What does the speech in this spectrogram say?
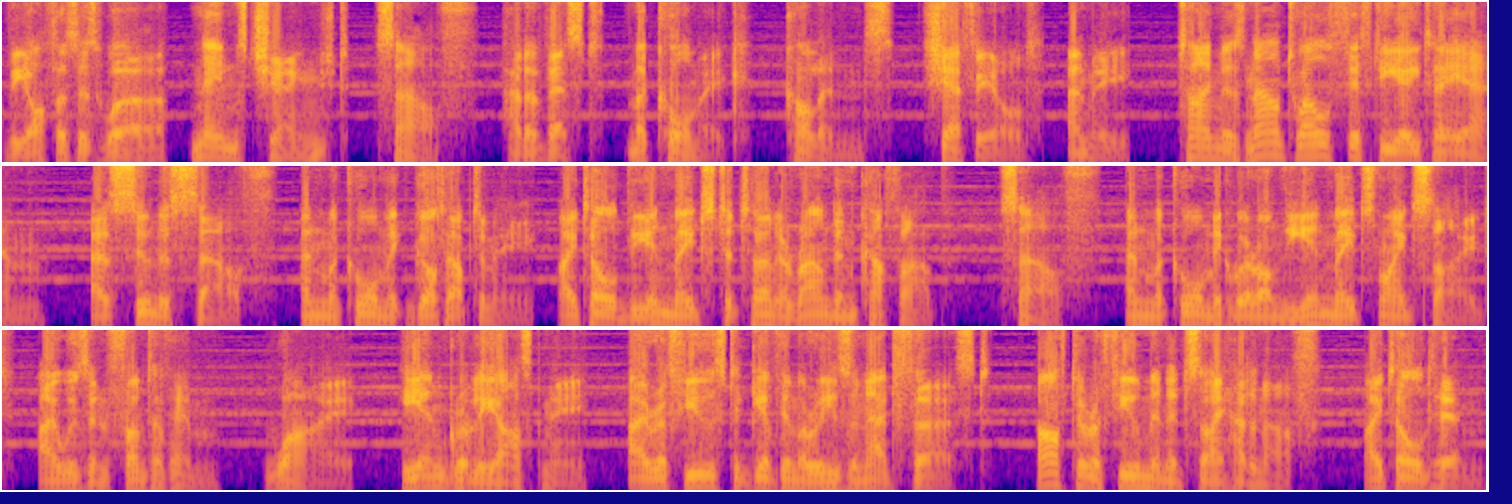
The officers were, names changed, South, had a vest, McCormick, Collins, Sheffield, and me. Time is now 12.58am. As soon as South and McCormick got up to me, I told the inmates to turn around and cuff up. South and McCormick were on the inmate's right side. I was in front of him. Why? He angrily asked me. I refused to give him a reason at first. After a few minutes I had enough. I told him,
